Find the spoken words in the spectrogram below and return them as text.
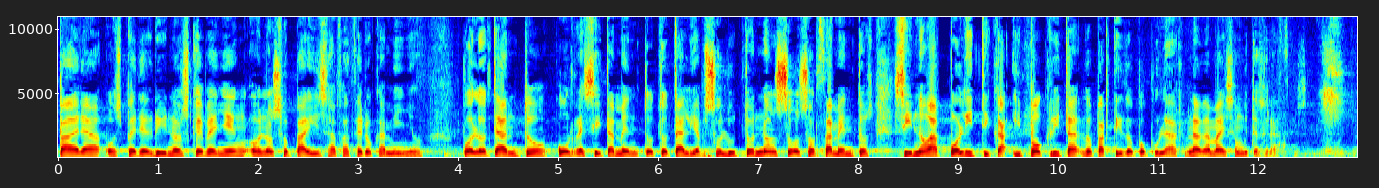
para os peregrinos que veñen ao noso país a facer o camiño. Polo tanto, un recitamento total e absoluto non só os orzamentos, sino a política hipócrita do Partido Popular. Nada máis e moitas grazas.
